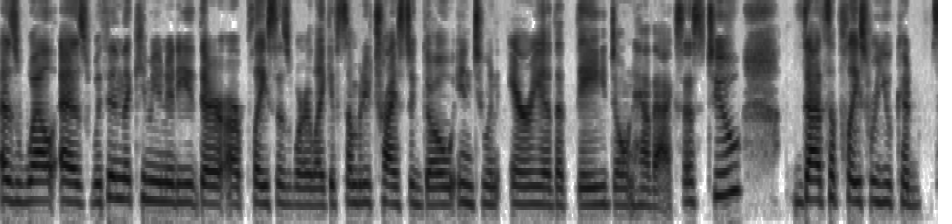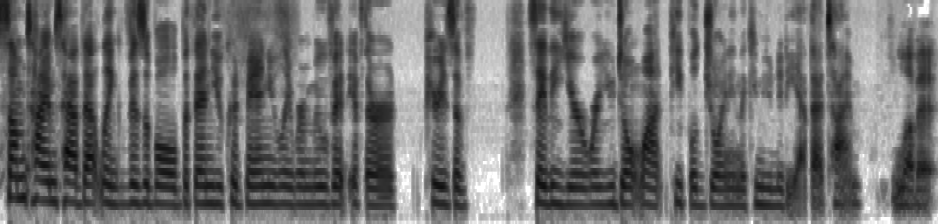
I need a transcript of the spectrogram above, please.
as well as within the community, there are places where, like, if somebody tries to go into an area that they don't have access to, that's a place where you could sometimes have that link visible, but then you could manually remove it if there are periods of, say, the year where you don't want people joining the community at that time. Love it.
